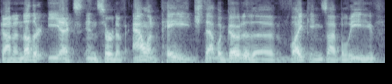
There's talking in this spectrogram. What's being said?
Got another EX insert of Alan Page. That would go to the Vikings, I believe.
